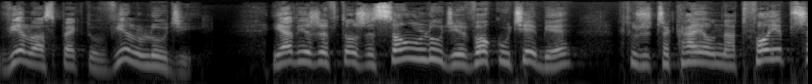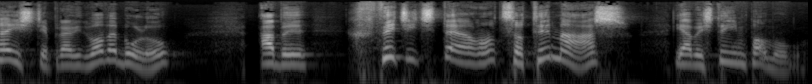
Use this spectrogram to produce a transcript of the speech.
wielu aspektów, wielu ludzi. Ja wierzę w to, że są ludzie wokół ciebie, którzy czekają na Twoje przejście prawidłowe bólu, aby chwycić to, co Ty masz i abyś Ty im pomógł.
